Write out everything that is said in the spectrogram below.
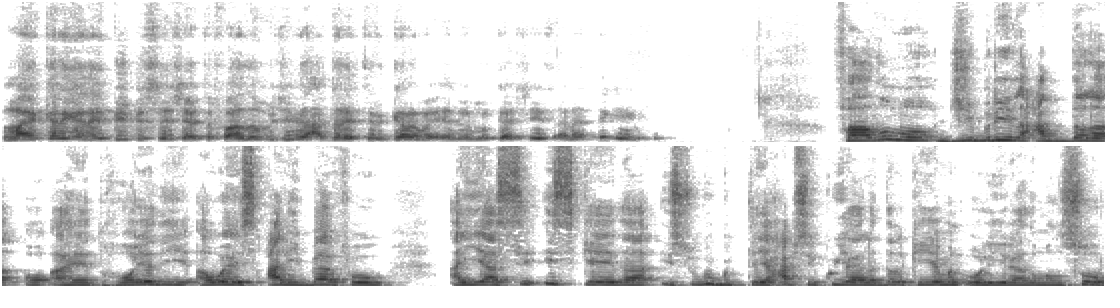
maya kaligeed ay b b c sheegtay faaduma jibriil cabdalla tiri garaba eed markaa sheegays anaa dhegay faadumo jibriil cabdala oo ahayd hooyadii aweys cali baafow ayaa si iskeeda isugu gubtay xabsi ku yaalla dalka yemen oo la yidhaahdo mansuur.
